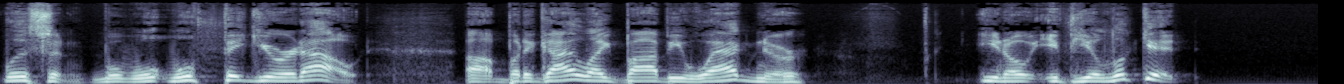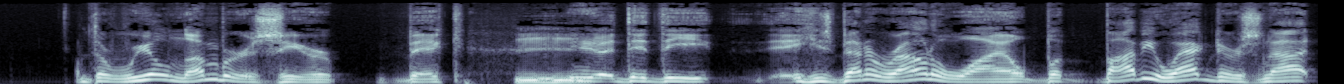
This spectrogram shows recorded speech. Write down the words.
listen, we'll we'll, we'll figure it out. Uh, but a guy like Bobby Wagner, you know, if you look at the real numbers here, Bick. You know, the, the he's been around a while, but Bobby Wagner's not.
